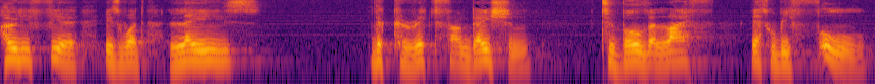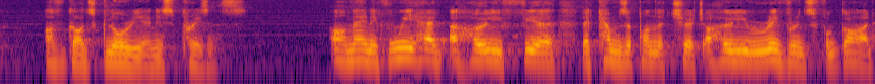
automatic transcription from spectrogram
Holy fear is what lays the correct foundation to build a life that will be full of God's glory and His presence. Oh man, if we had a holy fear that comes upon the church, a holy reverence for God,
